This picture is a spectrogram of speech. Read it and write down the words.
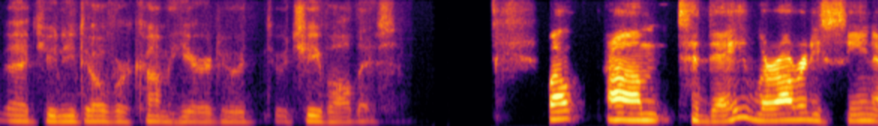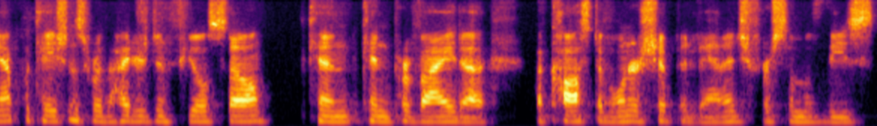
that you need to overcome here to, to achieve all this? Well, um, today we're already seeing applications where the hydrogen fuel cell can can provide a, a cost of ownership advantage for some of these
